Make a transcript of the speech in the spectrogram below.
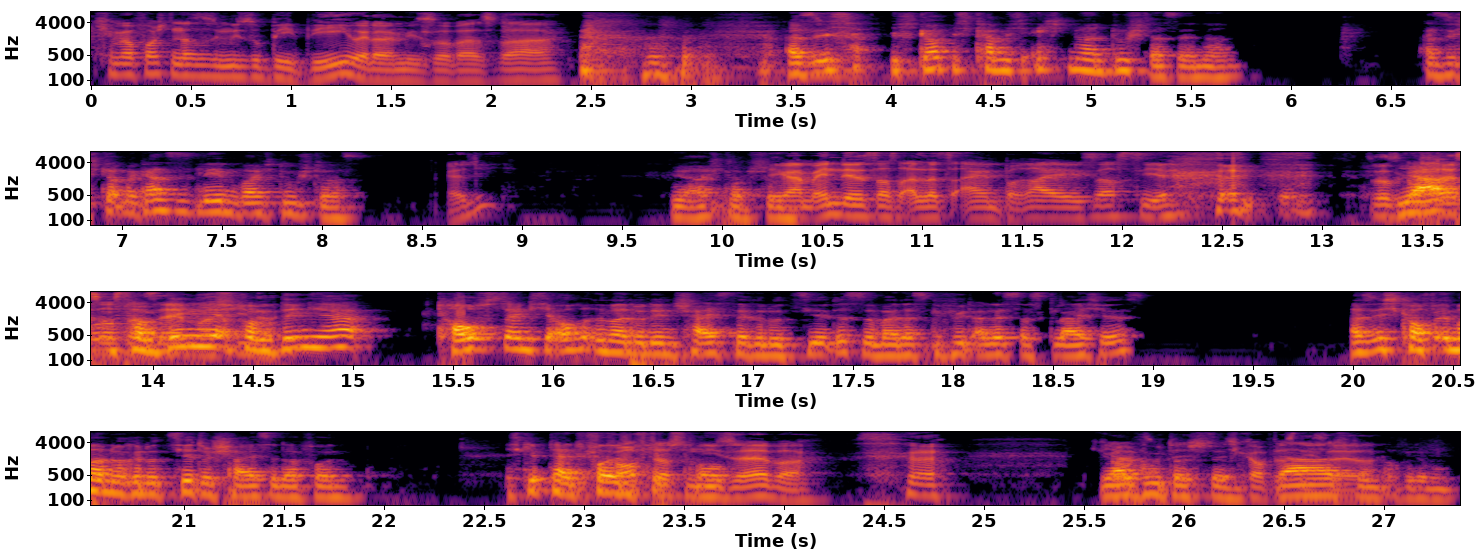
Ich kann mir vorstellen, dass es irgendwie so BB oder irgendwie sowas war. also ich, ich glaube, ich kann mich echt nur an Duschdas erinnern. Also ich glaube, mein ganzes Leben war ich Duschdas. Ehrlich? Ja, ich glaube schon. Ja, am Ende ist das alles ein Brei, ich sag's dir. ja, und vom Ding, her, vom Ding her kaufst du eigentlich auch immer nur den Scheiß, der reduziert ist, weil das gefühlt alles das gleiche ist. Also ich kaufe immer nur reduzierte Scheiße davon. Ich gebe halt voll. Ich kauf das drauf. nie selber. ja, gut, das stimmt. Ich kauf das ja, nie selber. stimmt.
